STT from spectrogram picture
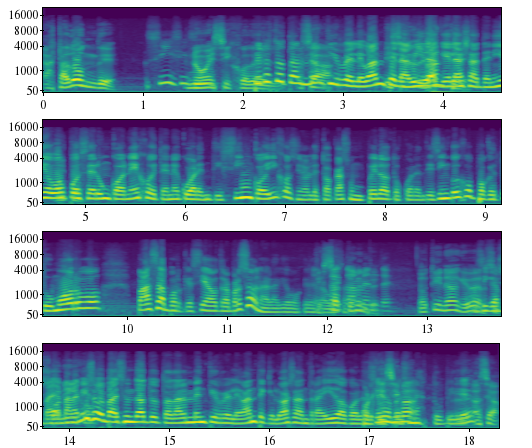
¿hasta dónde Sí, sí, no sí. es hijo de Pero él? es totalmente O sea, irrelevante es la vida que él haya tenido. Vos puedes ser un conejo y tener 45 hijos y no les tocas un pelo a tus 45 hijos porque tu morbo pasa porque sea otra persona la que vos querés. Exactamente. No tiene nada que ver. Así que si para, mí eso me parece un dato totalmente irrelevante que lo hayan traído a Porque colación. me parece encima, una estupidez. eh, o sea,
